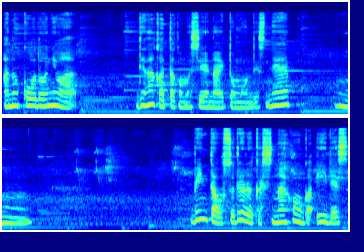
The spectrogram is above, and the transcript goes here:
あの行動には出なかったかもしれないと思うんですね。うん、ビンタをするよりかしない方がいいです。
